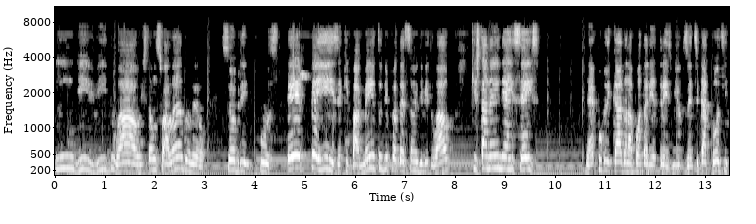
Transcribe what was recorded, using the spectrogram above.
individual. Estamos falando, meu, sobre os EPIs, Equipamento de Proteção Individual, que está na NR6, né, publicada na portaria 3214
